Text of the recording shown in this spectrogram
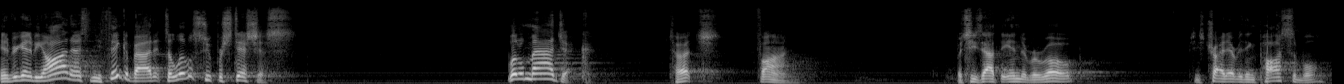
And if you're going to be honest and you think about it, it's a little superstitious. Little magic. Touch, fine. But she's at the end of her rope. She's tried everything possible.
